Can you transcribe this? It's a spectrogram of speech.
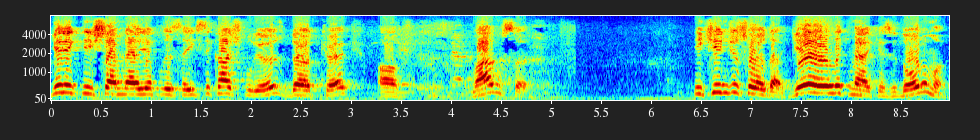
Gerekli işlemler yapılırsa x'i kaç buluyoruz? 4 kök 6. Var mı soru? İkinci soruda G ağırlık merkezi doğru mu?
